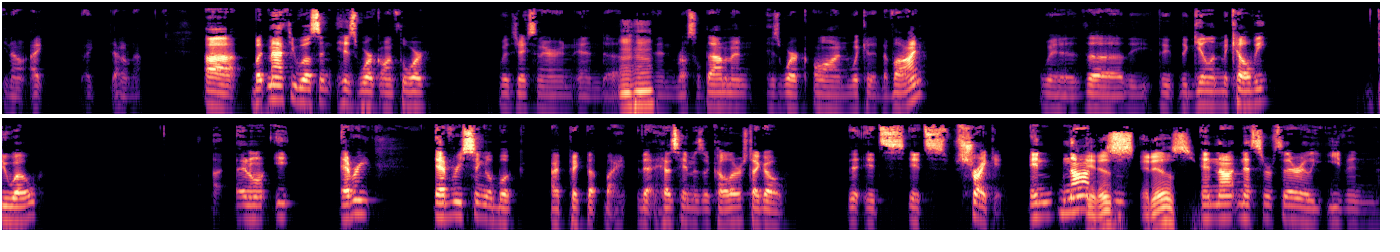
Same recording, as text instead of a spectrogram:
you know, I, I, I don't know. Uh, but Matthew Wilson, his work on Thor with Jason Aaron and uh, Mhm. and Russell Donovan, his work on Wicked and Divine with uh, the, the the Gillen McKelvey duo. I, don't every every single book I picked up by that has him as a colorist. I go, It's it's striking and not It is. It is. and not necessarily even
